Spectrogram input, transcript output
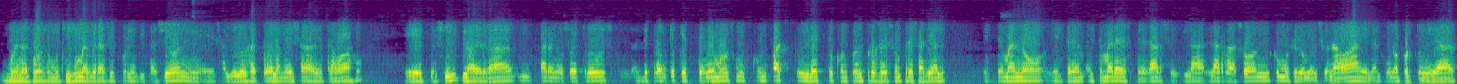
Bueno, Alfonso, muchísimas gracias por la invitación. Eh, saludos a toda la mesa de trabajo. Eh, pues sí, la verdad, para nosotros, de pronto que tenemos un contacto directo con todo el proceso empresarial, el tema no, el, el tema era esperarse. La, la razón, como se lo mencionaba en alguna oportunidad,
